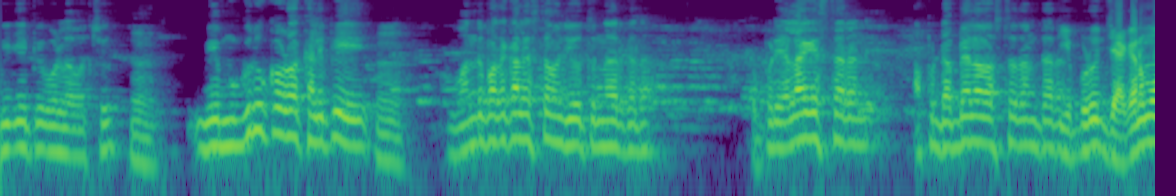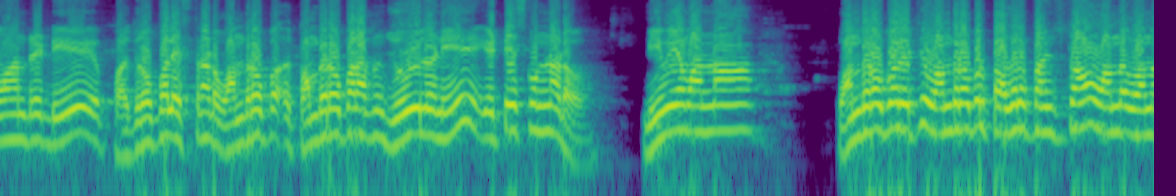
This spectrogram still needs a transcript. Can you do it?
బీజేపీ వాళ్ళు అవ్వచ్చు. మీ ముగ్గురు కూడా కలిపి. వంద పథకాలు ఇస్తామని చెబుతున్నారు కదా. ఇప్పుడు ఎలాగిస్తారండి అప్పుడు డబ్బు ఎలా వస్తుంది అంటారు? ఇప్పుడు జగన్మోహన్ రెడ్డి పది రూపాయలు ఇస్తున్నాడు వంద రూపాయలు తొంభై రూపాయలు అతను జోబులోని ఎట్టేసుకుంటున్నాడు. మేమేమన్నాం వంద రూపాయలు వచ్చి వంద రూపాయలు ప్రజలకు పంచుతాం వంద వంద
